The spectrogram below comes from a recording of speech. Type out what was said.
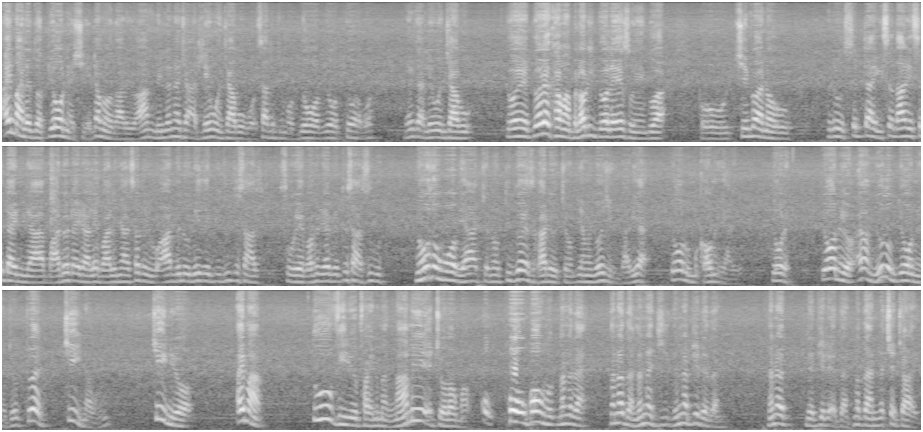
အဲ့မှာလည်းသူပြောနေရှိတယ်တက်မတော်သားတွေကမင်းလည်းနဲ့ချအလင်းဝင်ကြဖို့ပေါ့စသဖြင့်ပေါ့ပြောပြောပြောပေါ့လည်းချအလင်းဝင်ကြဖို့ပြောရပြောတဲ့ခါမှာဘယ်လောက်ထိပြောလဲဆိုရင်သူက ဟိုချင်းပြတော့ဟိုမင်းတို့စစ်တိုက်စစ်သားတွေစစ်တိုက်နေတာဘာအတွက်တိုက်တာလဲဘာလဲညာဆက်တွေကိုအာမင်းတို့နေတဲ့ပြည်သူတစ္ဆာဆိုရဲဘာဖြစ်လဲတစ္ဆာစုမျိုးစုံပေါ့ဗျာကျွန်တော်သူပြောတဲ့စကားတွေကိုကျွန်တော်ပြန်မပြောချင်ဘူးဒါတွေကပြောလို့မကောင်းတဲ့အရာတွေပြောတယ်ပြောနေတော့အဲ့မှာမျိုးစုံပြောနေတော့ကျွန်တော်တွက်ကြည့်နေတော့ကြည့်နေတော့အဲ့မှာသူ့ဗီဒီယိုဖိုင်မှာ9မိနစ်အကျော်လောက်မှာဖုံဖုံလို့နက်နက်နက်နက်နက်ကြီးနက်နက်ပြစ်တဲ့တန်းနက်နက်နဲ့ပြစ်တဲ့အတန်းနှစ်တန်းနှစ်ချက်ကြားလိုက်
